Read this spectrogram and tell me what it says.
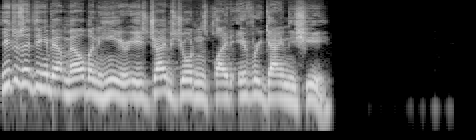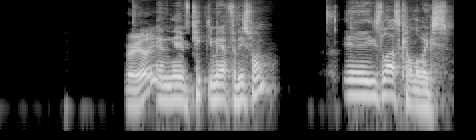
The interesting thing about Melbourne here is James Jordan's played every game this year, Really? and they've kicked him out for this one. Yeah, his last couple of weeks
